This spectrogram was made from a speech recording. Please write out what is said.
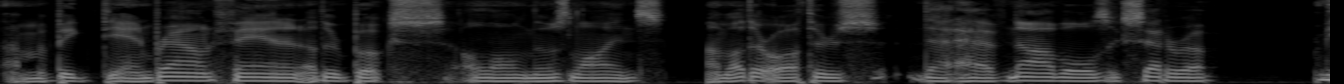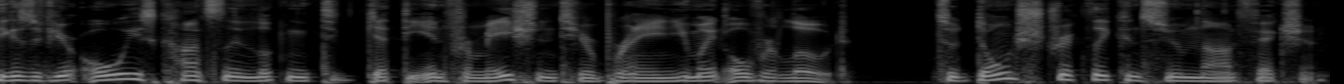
I'm a big Dan Brown fan and other books along those lines. Um, other authors that have novels, etc. Because if you're always constantly looking to get the information to your brain, you might overload. So don't strictly consume nonfiction.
